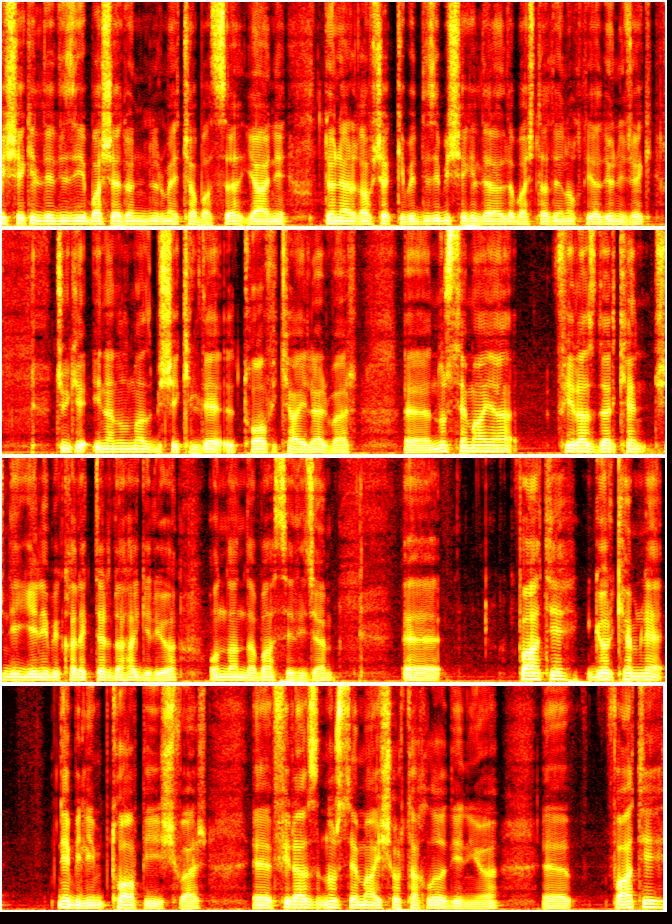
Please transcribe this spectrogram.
bir şekilde diziyi başa döndürme çabası. Yani döner kavşak gibi dizi bir şekilde herhalde başladığı noktaya dönecek. Çünkü inanılmaz bir şekilde e, tuhaf hikayeler var. E, Nur Sema'ya Firaz derken şimdi yeni bir karakter daha giriyor. Ondan da bahsedeceğim. E, Fatih Görkem'le ne bileyim tuhaf bir iş var. E, Firaz Nursema iş ortaklığı deniyor. E, Fatih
